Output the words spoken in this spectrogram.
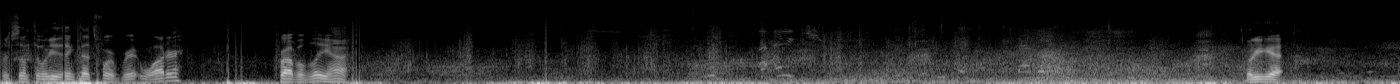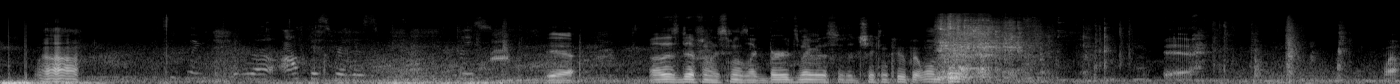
for something. What do you think that's for? Brit water? Probably, huh? What do you got? Uh, Looks like a office for this place. yeah. Oh, this definitely smells like birds. Maybe this was a chicken coop at one point. Yeah. Wow,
